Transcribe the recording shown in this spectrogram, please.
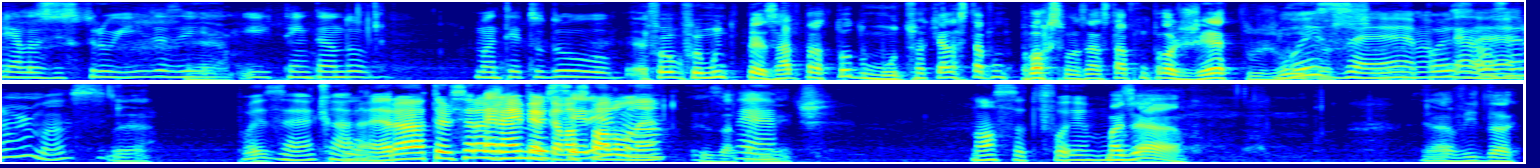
E elas destruídas e, É. e tentando manter tudo. É, Foi, foi muito pesado para todo mundo, só que elas estavam próximas, elas estavam com projetos juntas. Pois é, pois elas é. eram irmãs. É, Pois é, cara. Era a terceira Era a gêmea que elas terceira falam, irmã. né? exatamente. Nossa, foi. Mas é, a- é a vida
